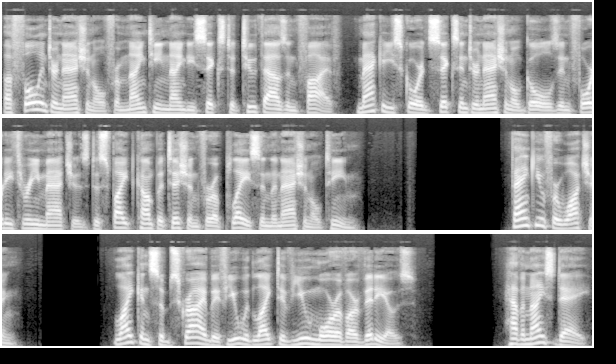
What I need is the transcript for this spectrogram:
A full international from 1996 to 2005, Makaay scored six international goals in 43 matches despite competition for a place in the national team. Thank you for watching. Like and subscribe if you would like to view more of our videos. Have a nice day.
